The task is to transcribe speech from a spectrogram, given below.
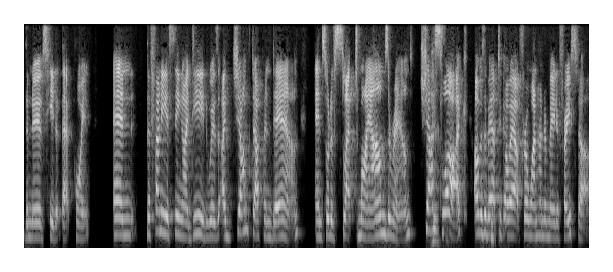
the nerves hit at that point. And the funniest thing I did was I jumped up and down and sort of slapped my arms around, just like I was about to go out for a 100 meter freestyle.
